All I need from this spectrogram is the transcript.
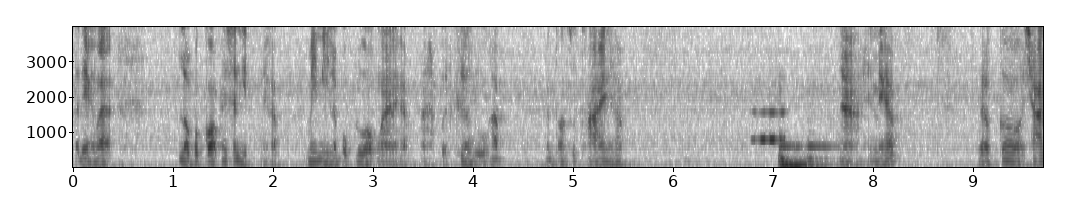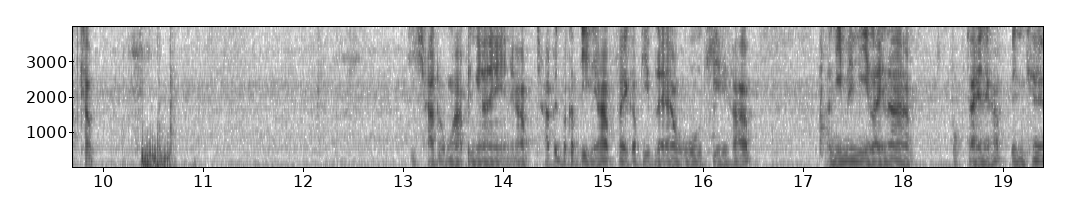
แสดงว่าเราประกอบได้สนิทนะครับ ไม่มีระบบรั่วออกมานะครับเปิดเครื่องดูครับขั้นตอนสุดท้ายนะครับ แล้วก็ชาร์จครับที่ชาร์จออกมาเป็นไงนะครับ ชาร์จเป็นปกตินะครับ ไฟกระพริบแล้วโอเคครับ อันนี้ไม่มีอะไรน่าตกใจนะครับ เป็นแค่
